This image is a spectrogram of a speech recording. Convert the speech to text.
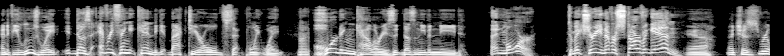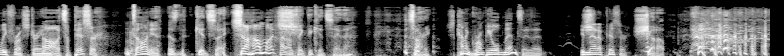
And if you lose weight, it does everything it can to get back to your old set point weight, hoarding calories it doesn't even need. And more to make sure you never starve again. Yeah, which is really frustrating. Oh, it's a pisser. I'm telling you, as the kids say. So how much? I don't think the kids say that. Sorry. Just kind of grumpy old men say that. Isn't that a pisser? Shut up.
